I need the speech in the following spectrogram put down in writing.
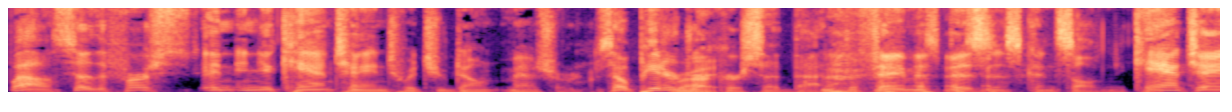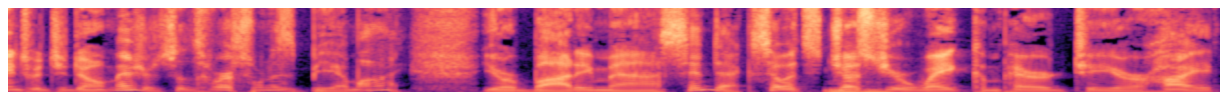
Well, so the first, and, and you can't change what you don't measure. So Peter Right. Drucker said that, the famous business consultant. You can't change what you don't measure. So the first one is BMI, your body mass index. So it's just your weight compared to your height.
